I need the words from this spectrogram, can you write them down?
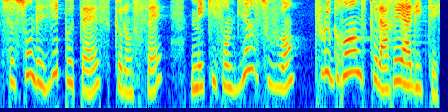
ce sont des hypothèses que l'on fait, mais qui sont bien souvent plus grandes que la réalité.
